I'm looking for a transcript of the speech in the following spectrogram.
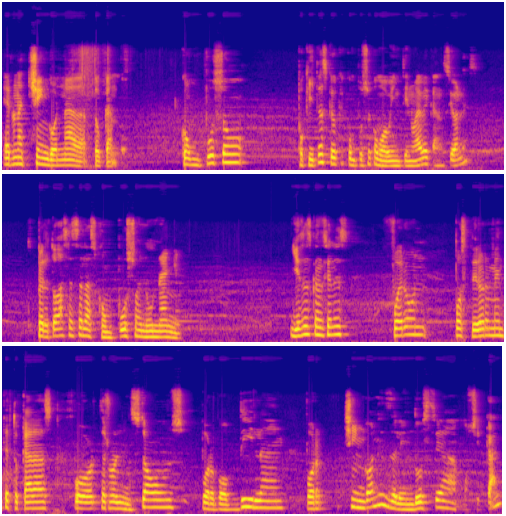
era una chingonada tocando. Compuso poquitas, creo que compuso como 29 canciones, pero todas esas las compuso en un año. Y esas canciones fueron posteriormente tocadas por The Rolling Stones, por Bob Dylan, por chingones de la industria musical,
